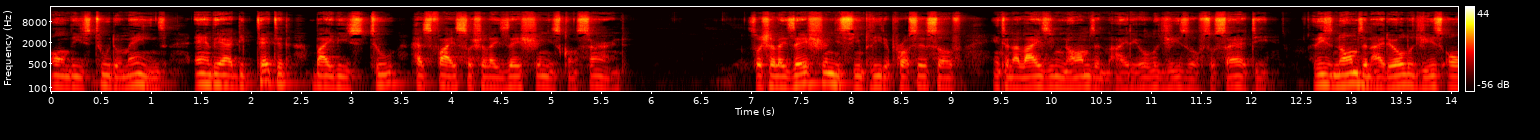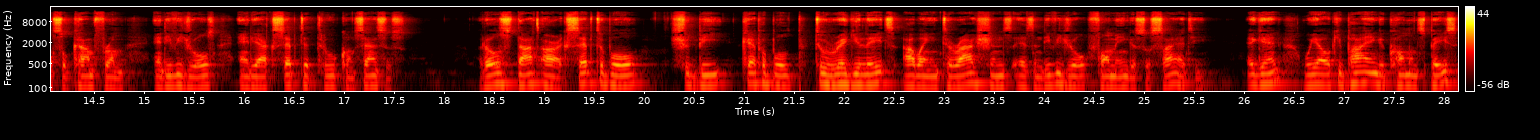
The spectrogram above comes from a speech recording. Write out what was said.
on these two domains and they are dictated by these two as far as socialization is concerned. Socialization is simply the process of internalizing norms and ideologies of society. These norms and ideologies also come from individuals and they are accepted through consensus. Those that are acceptable should be capable to regulate our interactions as individuals forming a society. Again, we are occupying a common space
